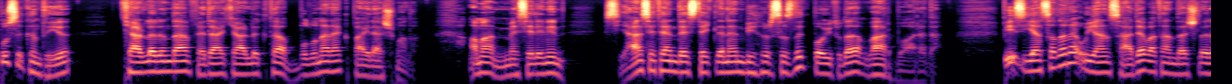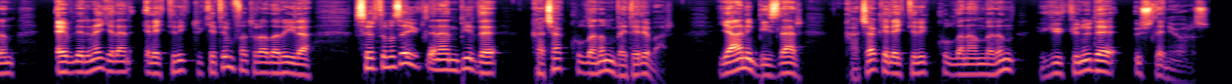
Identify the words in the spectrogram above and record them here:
bu sıkıntıyı karlarından fedakarlıkta bulunarak paylaşmalı. Ama meselenin siyaseten desteklenen bir hırsızlık boyutu da var bu arada. Biz yasalara uyan sade vatandaşların evlerine gelen elektrik tüketim faturalarıyla sırtımıza yüklenen bir de kaçak kullanım bedeli var. Yani bizler kaçak elektrik kullananların yükünü de üstleniyoruz.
